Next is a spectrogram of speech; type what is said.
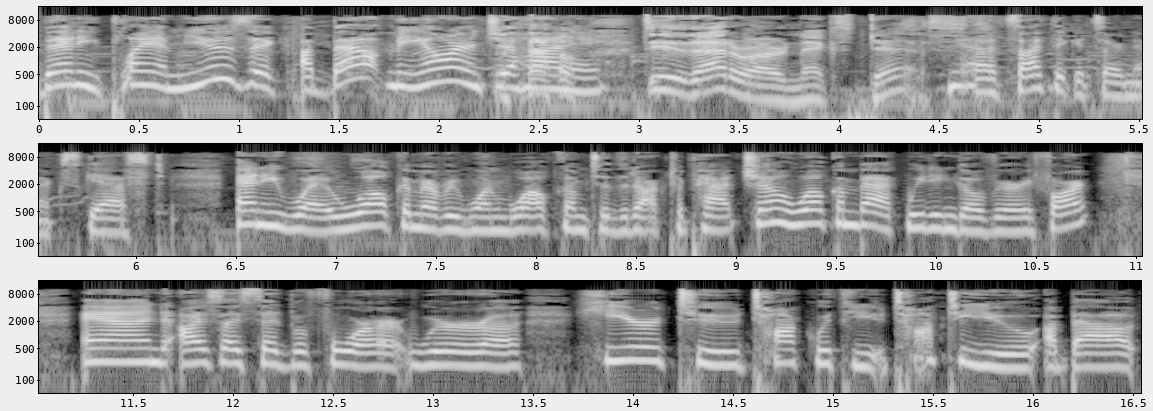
Benny playing music about me, aren't you, honey? Either that or our next guest. Yes, I think it's our next guest. Anyway, welcome everyone. Welcome to the Dr. Pat Show. Welcome back. We didn't go very far. And as I said before, we're uh, here to talk with you, talk to you about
